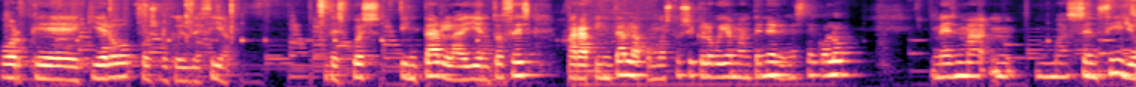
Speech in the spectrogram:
porque quiero, pues lo que os decía, después pintarla y entonces para pintarla, como esto sí que lo voy a mantener en este color, me es más, sencillo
